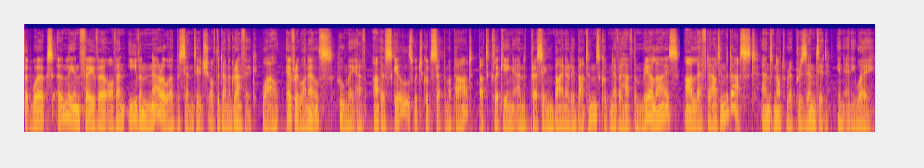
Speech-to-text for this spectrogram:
that works only in favor of an even narrower percentage of the demographic, while everyone else, who may have other skills which could set them apart, but clicking and pressing binary buttons could never have them realize, are left out in the dust and not represented in any way.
